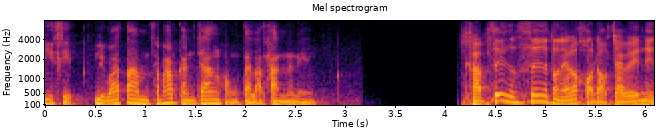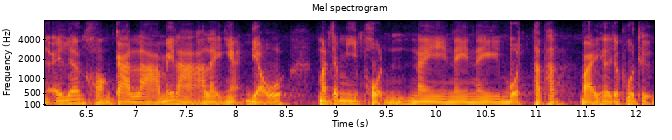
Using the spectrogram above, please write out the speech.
มีสิทธิ์ หรือว่าตามสภาพการจ้างของแต่ละท่านนั่นเอง ครับ ซึ่งซึ่งตรงนี้เราขอดอกใจไว้นิดนึงไอ้เรื่องของการลาไม่ลาอะไรเงี้ยเดี๋ยวมันจะมีผลในในในบทถัดๆไปที่เราจะพูดถึง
